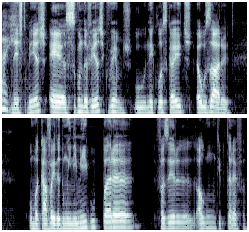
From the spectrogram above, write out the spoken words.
Ai, neste mês é a segunda vez que vemos o Nicolas Cage a usar uma caveira de um inimigo para fazer algum tipo de tarefa.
